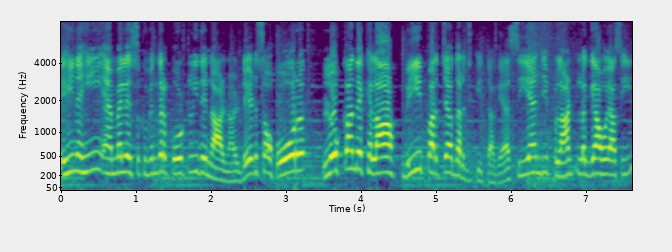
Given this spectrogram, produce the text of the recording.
ਇਹੀ ਨਹੀਂ ਐਮਐਲਏ ਸੁਖਵਿੰਦਰ ਕੋਟਲੀ ਦੇ ਨਾਲ ਨਾਲ 150 ਹੋਰ ਲੋਕਾਂ ਦੇ ਖਿਲਾਫ ਵੀ ਪਰਚਾ ਦਰਜ ਕੀਤਾ ਗਿਆ। ਸੀਐਨਜੀ ਪਲਾਂਟ ਲੱਗਿਆ ਹੋਇਆ ਸੀ,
